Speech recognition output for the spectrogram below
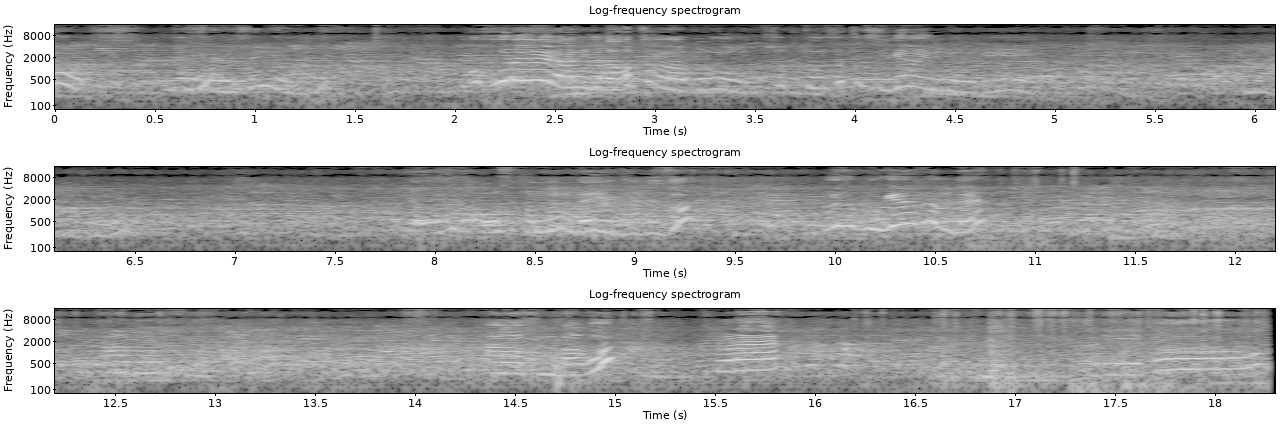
어 근데 잘생겼네. 어, 그래. 아니, 이거 나갔잖아, 나도. 저 도저히 두 개나 있는데 어디서, 어? 갔는데 이 누구죠? 어디서 보긴 했는데? 아, 너. 아, 준다고? 그래. 그리고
